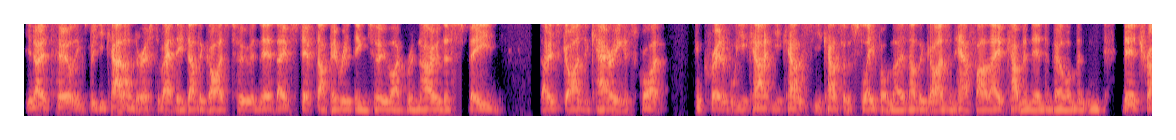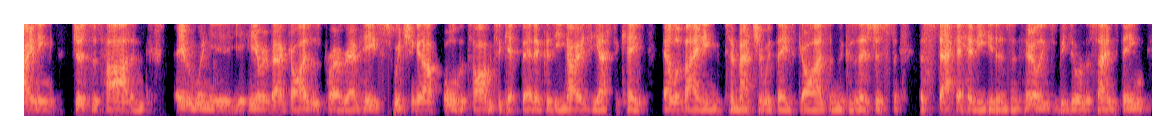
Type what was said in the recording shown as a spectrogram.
you know, it's Herlings, but you can't underestimate these other guys too. And they've stepped up everything too, like Renaux, the speed those guys are carrying. It's quite incredible. You can't, you can't, you can't sort of sleep on those other guys and how far they've come in their development and their training just as hard. And even when you, you hear about Gajser's program, he's switching it up all the time to get better because he knows he has to keep elevating to match it with these guys. And because there's just a stack of heavy hitters and Herlings would be doing the same thing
